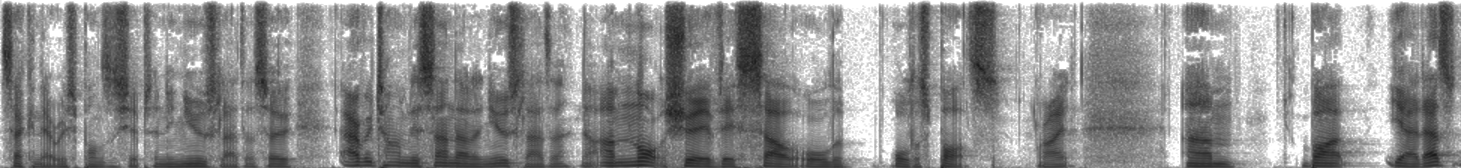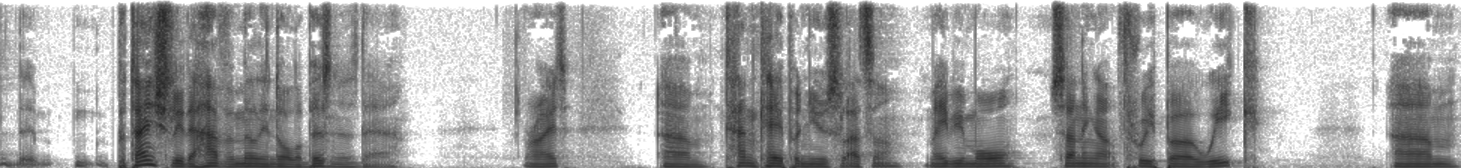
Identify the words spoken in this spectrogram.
secondary sponsorships in the newsletter. So every time they send out a newsletter, now I'm not sure if they sell all the all the spots, right? Um, but yeah, that's potentially they have a million dollar business there, right? Um, 10k per newsletter, maybe more. Sending out three per week. Um,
